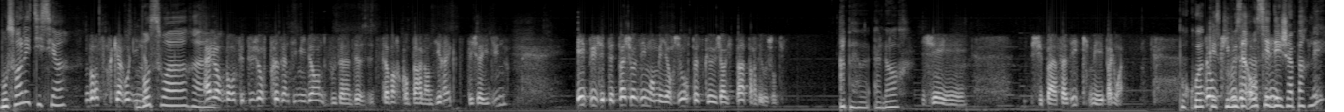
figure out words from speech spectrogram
Bonsoir Laetitia. Bonsoir Caroline. Bonsoir. Alors bon, c'est toujours très intimidant de vous de, savoir qu'on parle en direct, déjà et d'une. Et puis j'ai peut-être pas choisi mon meilleur jour parce que j'arrive pas à parler aujourd'hui. Ah ben alors? J'ai, je suis pas aphasique, mais pas loin. Pourquoi? Qu'est-ce qui vous vous a On s'est déjà parlé?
